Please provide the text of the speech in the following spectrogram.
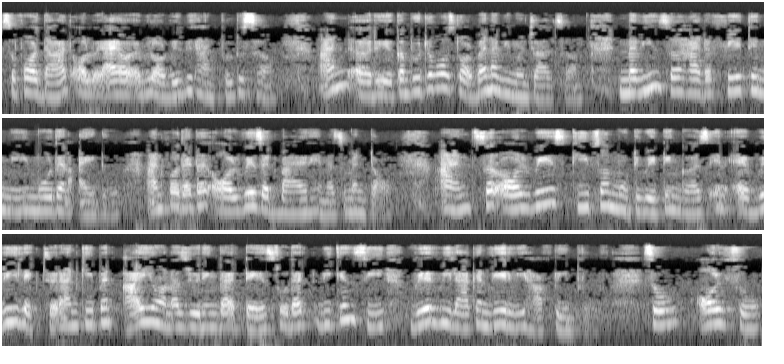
So, for that, always, I will always be thankful to sir. And uh, computer was taught by Naveen Munjal sir. Naveen sir had a faith in me more than I do. And for that, I always admire him as a mentor. And sir always keeps on motivating us in every lecture and keep an eye on us during that test so that we can see where we lack and where we have to improve. So also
